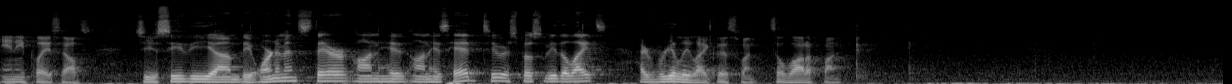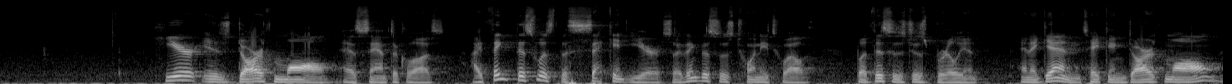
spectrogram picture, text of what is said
anyplace else. Do you see the, um, the ornaments there on his, on his head too are supposed to be the lights? I really like this one. It's a lot of fun. Here is Darth Maul as Santa Claus. I think this was the second year, so I think this was 2012, but this is just brilliant. And again, taking Darth Maul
